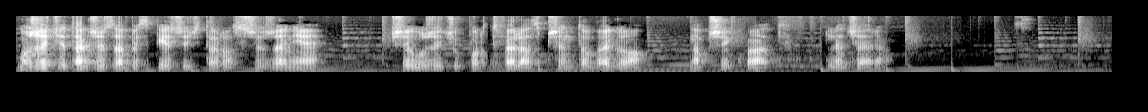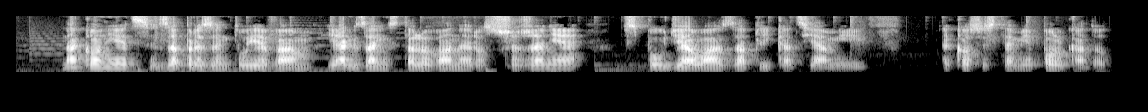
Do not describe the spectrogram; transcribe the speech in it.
Możecie także zabezpieczyć to rozszerzenie przy użyciu portfela sprzętowego, np. Ledgera. Na koniec zaprezentuję Wam, jak zainstalowane rozszerzenie współdziała z aplikacjami w ekosystemie Polkadot.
